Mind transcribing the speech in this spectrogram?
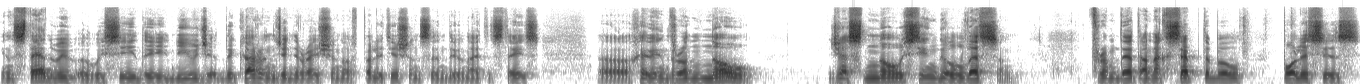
Instead, we, we see the, new, the current generation of politicians in the United States uh, having drawn no, just no single lesson from that unacceptable policies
